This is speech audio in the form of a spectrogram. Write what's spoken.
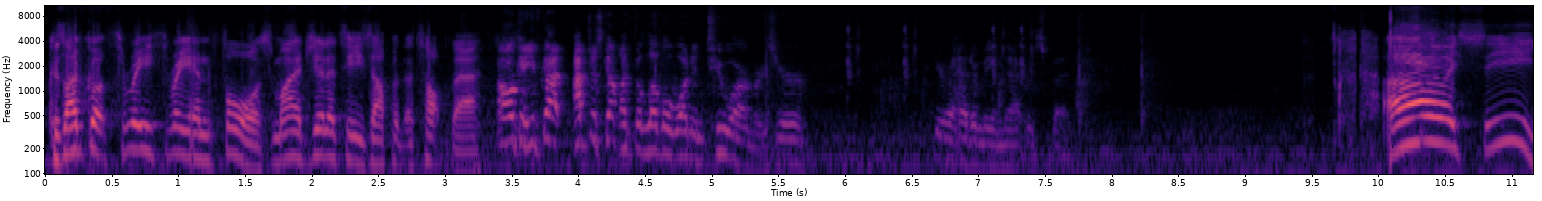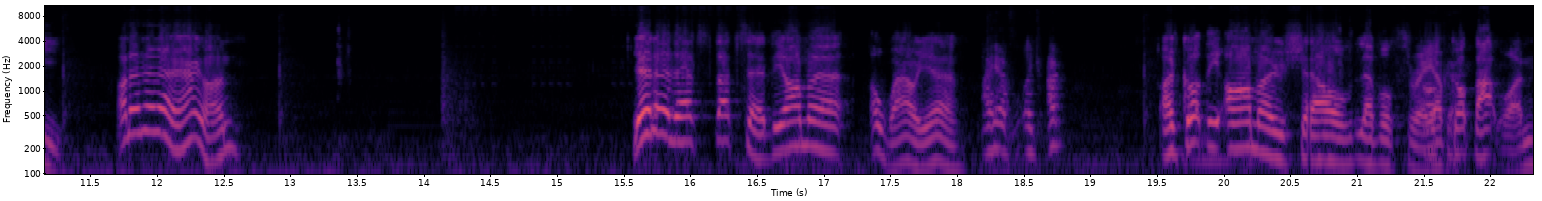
Because I've got three, three, and four, so my agility's up at the top there. Oh, okay, you've got. I've just got like the level one and two armors. You're, you're ahead of me in that respect. Oh, I see. Oh no, no, no. Hang on. Yeah, no, that's that's it. The armor. Oh wow, yeah. I have like I'm. I've got the armo shell level three. I've got that one,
